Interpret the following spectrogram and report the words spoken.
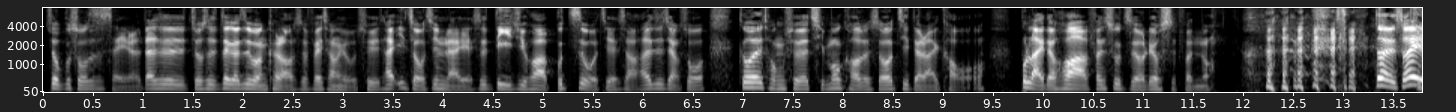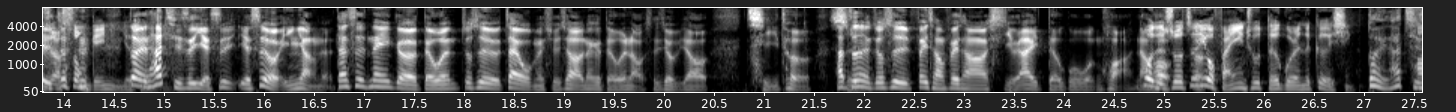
就不说是谁了，但是就是这个日文课老师非常有趣，他一走进来也是第一句话不自我介绍，他就讲说：“各位同学，期末考的时候记得来考哦，不来的话分数只有六十分哦。” 对，所以就要送给你。对，他其实也是也是有营养的，但是那个德文就是在我们学校的那个德文老师就比较奇特，他真的就是非常非常喜爱德国文化，或者说这又反映出德国人的个性。嗯、对，他其实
